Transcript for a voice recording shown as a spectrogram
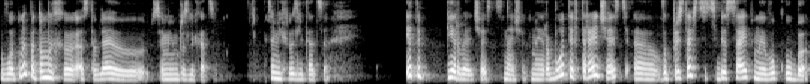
Вот. Ну и потом их оставляю самим развлекаться. Самих развлекаться. Это первая часть, значит, моей работы. Вторая часть, э, вот представьте себе сайт моего куба.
